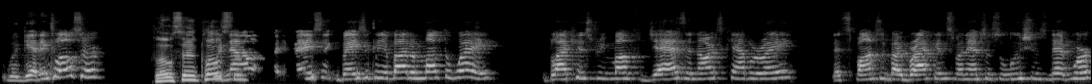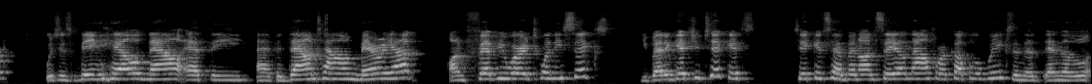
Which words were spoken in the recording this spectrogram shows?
We're getting closer. Closer and closer. We're now basic, basically about a month away. Black History Month Jazz and Arts Cabaret that's sponsored by Bracken's Financial Solutions Network, which is being held now at the at the downtown Marriott on February 26th. You better get your tickets. Tickets have been on sale now for a couple of weeks, and the and the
